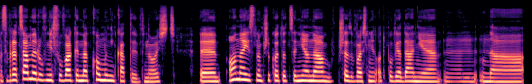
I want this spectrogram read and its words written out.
Zwracamy również uwagę na komunikatywność. Y, Ona jest na przykład oceniana przez właśnie odpowiadanie mm, na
